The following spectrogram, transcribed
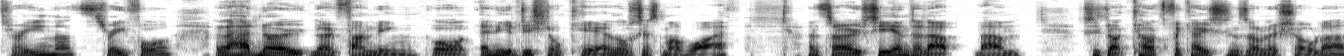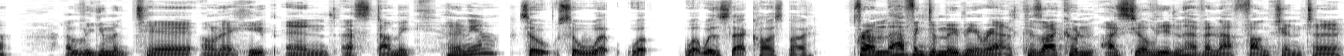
three months, three, four, and I had no, no funding or any additional care. It was just my wife. And so she ended up Um, she's got calcifications on her shoulder, a ligament tear on her hip, and a stomach hernia So so what what what was that caused by? from having to move me around because I couldn't. I still didn't have enough function to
